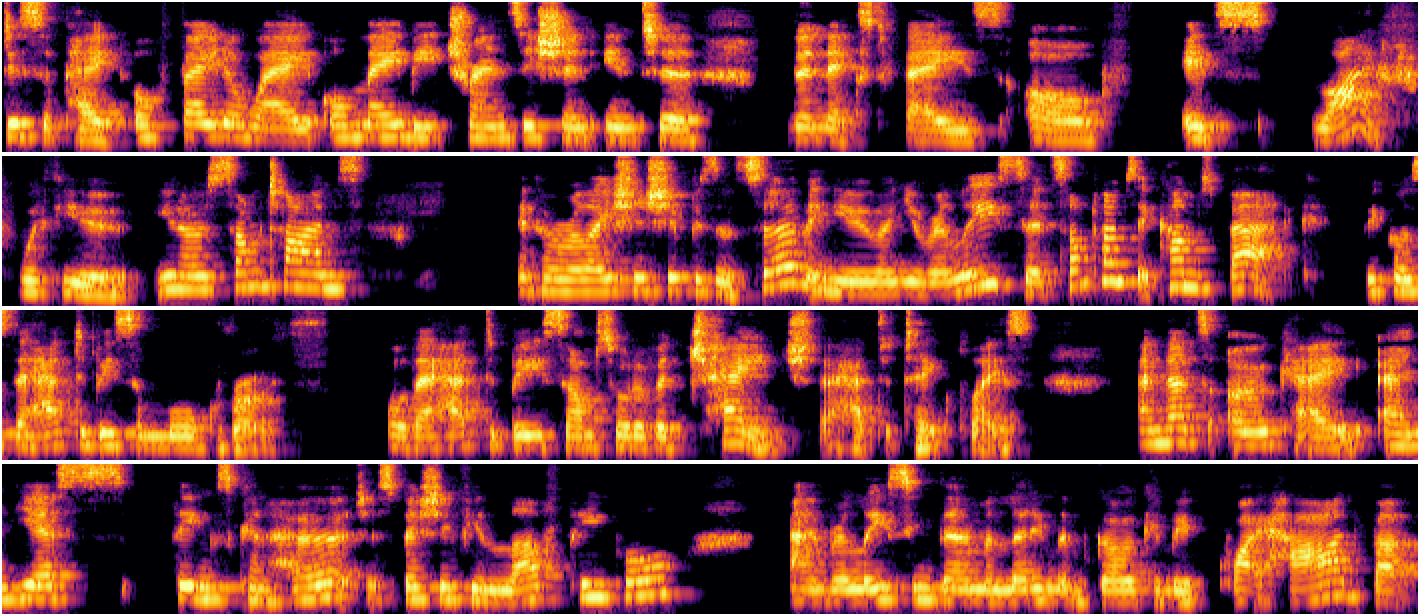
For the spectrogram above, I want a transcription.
dissipate or fade away or maybe transition into the next phase of its life with you. You know, sometimes if a relationship isn't serving you and you release it, sometimes it comes back because there had to be some more growth or there had to be some sort of a change that had to take place. And that's okay. And yes, things can hurt, especially if you love people, and releasing them and letting them go can be quite hard, but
